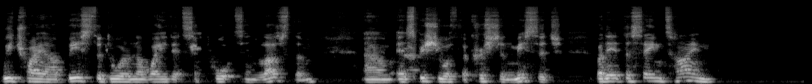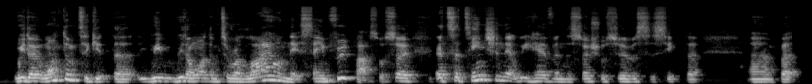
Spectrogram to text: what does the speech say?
we try our best to do it in a way that supports and loves them, um, especially with the Christian message. But at the same time, we don't want them to get the we, we don't want them to rely on that same food parcel. So it's a tension that we have in the social services sector. Um, but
